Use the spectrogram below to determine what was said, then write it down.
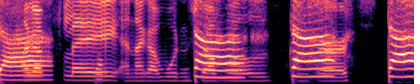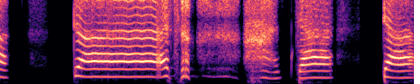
I got clay and I got wooden shovels and dirt. Da, da, da, da, da,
